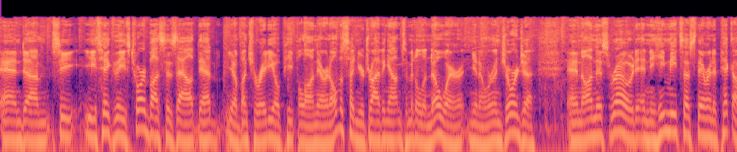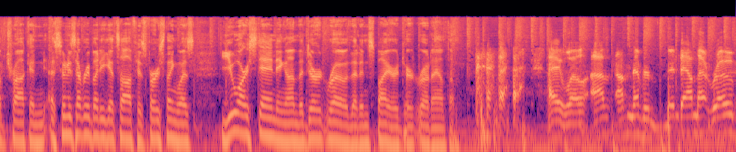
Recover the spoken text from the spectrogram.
and um, see, you take these tour buses out. They had you know a bunch of radio people on there, and all of a sudden you're driving out into the middle of nowhere. You know, we're in Georgia, and on this road, and he meets us there in a pickup truck. And as soon as everybody gets off, his first thing was, "You are standing on the dirt road that inspired Dirt Road Anthem." hey, well, I've, I've never been down that road,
